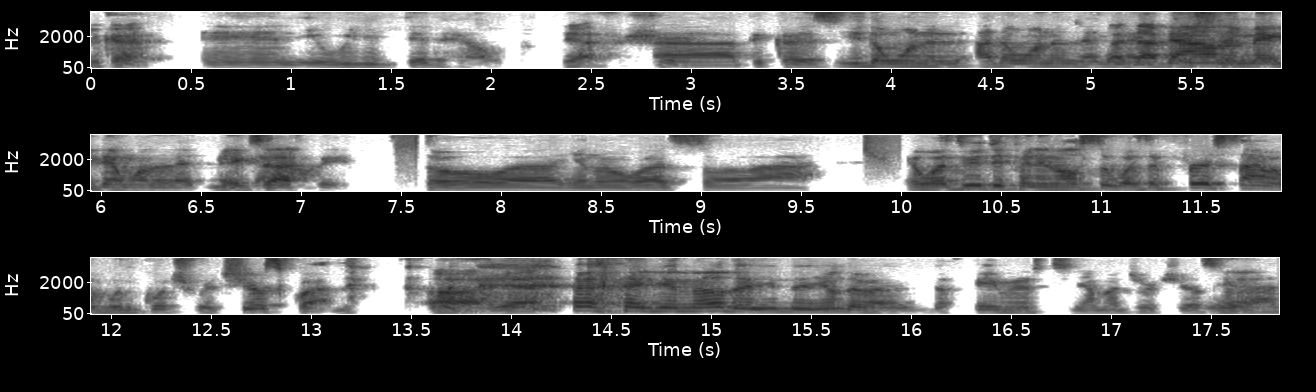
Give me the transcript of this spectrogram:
Okay. And it really did help. Yeah, for sure. Uh, because you don't want to, I don't want to let Let that down person- and make them want to let me down. exactly. So uh, you know what? So uh, it was really different, and also it was the first time I would go to a cheer squad. Oh, yeah. you know the the you know the, the famous Yamajo cheer Yeah.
